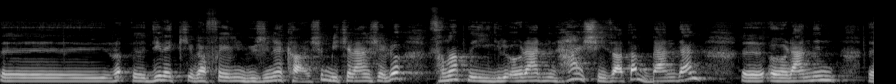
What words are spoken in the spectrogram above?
E, e, direkt Rafael'in yüzüne karşı Michelangelo sanatla ilgili öğrendiğin her şeyi zaten benden e, öğrendin e,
